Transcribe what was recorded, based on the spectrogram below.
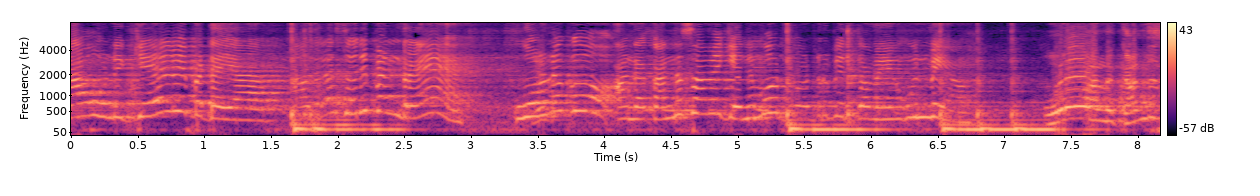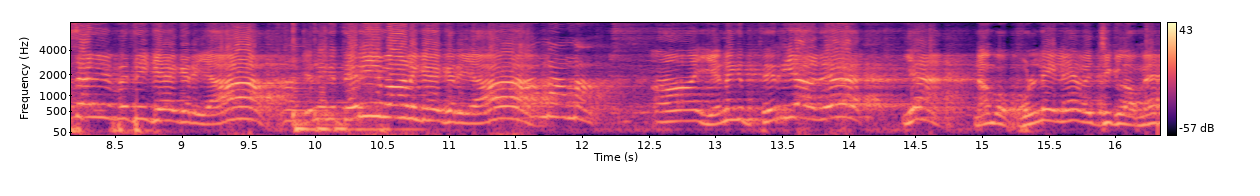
நான் ஒண்ணு கேள்விப்பட்டையா அதெல்லாம் சரி பண்றேன். உனக்கும் அந்த கந்தசாமிக்கு என்னமோ தொடர்பு இருக்காமே உண்மையா? ஓ அந்த கந்தசாமி பத்தி கேக்குறியா? எனக்கு தெரியுமான்னு கேக்குறியா? எனக்கு தெரியாதே. ஏன்? நம்ம புள்ளையிலே வச்சுக்கலாமே.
